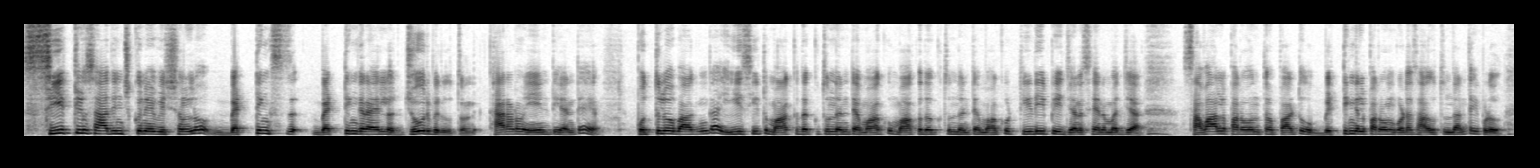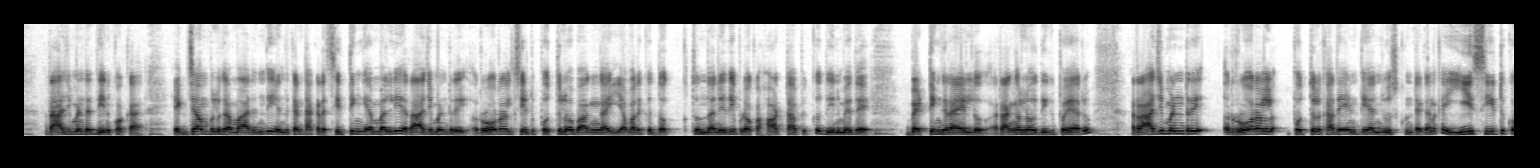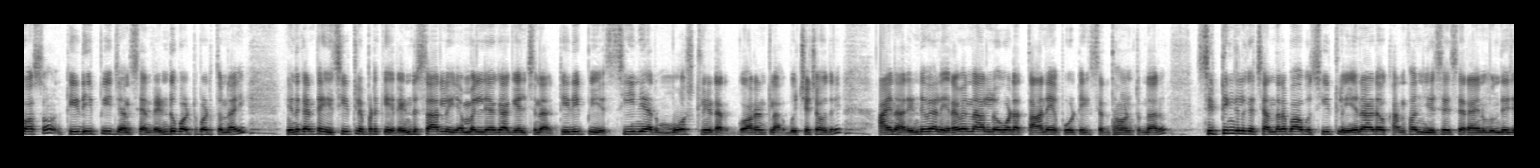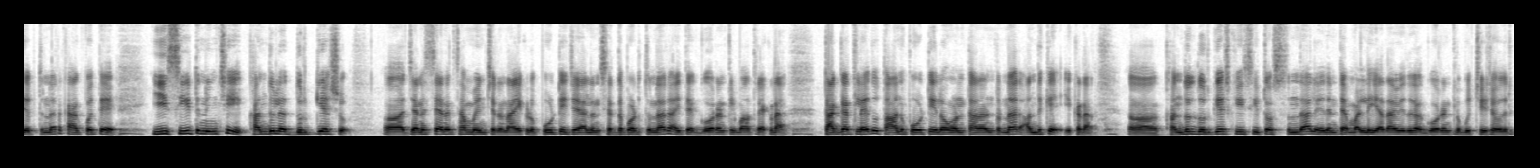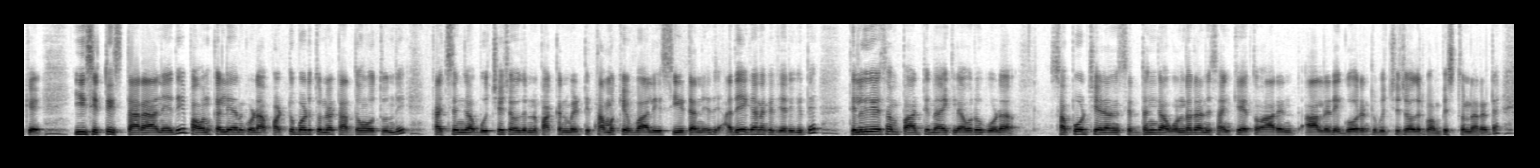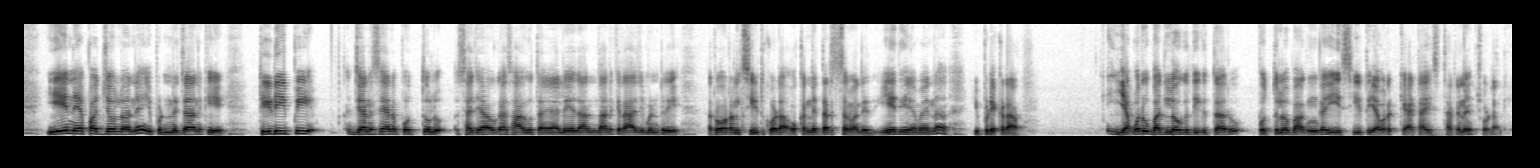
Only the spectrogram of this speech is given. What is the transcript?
సీట్లు సాధించుకునే విషయంలో bettings betting రైల్లో జోరు పెరుగుతుంది. కారణం ఏంటి అంటే పొత్తులో భాగంగా ఈ సీటు మాకు దక్కుతుందంటే మాకు మాకు దక్కుతుందంటే మాకు టీడీపీ జనసేన మధ్య సవాళ్ళ పర్వంతో పాటు బెట్టింగ్ల పర్వం కూడా సాగుతుందంటే ఇప్పుడు రాజమండ్రి దీనికి ఒక ఎగ్జాంపుల్గా మారింది. ఎందుకంటే అక్కడ sitting MLA Rajahmundry rural seat పొత్తులో భాగంగా ఎవరికి దక్కుతుందనేది ఇప్పుడు ఒక హాట్ టాపిక్. దీని మీదే బెట్టింగ్ రాయళ్ళు రంగంలో దిగిపోయారు. రాజమండ్రి రూరల్ పొత్తుల కథ ఏంటి అని చూసుకుంటే కనుక ఈ సీటు కోసం టీడీపీ జనసేన రెండు పట్టుబడుతున్నాయి. ఎందుకంటే ఈ సీట్లు ఇప్పటికీ రెండు సార్లు ఎమ్మెల్యేగా గెలిచిన TDP senior most leader Gorantla Buchaiah Chowdary. ఆయన రెండు వేల ఇరవై నాలుగులో కూడా తానే పోటీకి సిద్ధం అంటున్నారు సిట్టింగ్లకి చంద్రబాబు సీట్లు ఏనాడో కన్ఫర్మ్ చేసేసారు. ఆయన ముందే చెప్తున్నారు. కాకపోతే ఈ సీటు నుంచి కందుల దుర్గేష్ జనసేనకు సంబంధించిన నాయకుడు పోటీ చేయాలని సిద్ధపడుతున్నారు. అయితే గోరంట్లు మాత్రం ఇక్కడ తగ్గట్లేదు. తాను పోటీలో ఉంటానంటున్నారు. అందుకే ఇక్కడ కందులు దుర్గేష్కి ఈ సీట్ వస్తుందా? లేదంటే మళ్ళీ యథావిధిగా గోరంట్ల బుచ్చే చౌదరికి ఈ సీట్ ఇస్తారా అనేది పవన్ కళ్యాణ్ కూడా పట్టుబడుతున్నట్టు అర్థమవుతుంది. ఖచ్చితంగా బుచ్చే చౌదరిని పక్కన పెట్టి తమకి ఇవ్వాలి సీట్ అనేది అదే కనుక జరిగితే తెలుగుదేశం పార్టీ నాయకులు ఎవరు కూడా సపోర్ట్ చేయడానికి సిద్ధంగా ఉండరని సంకేతం ఆరెంట్ ఆల్రెడీ గోరంట్ల బుచ్చి చౌదరి పంపిస్తున్నారట. ఏ నేపథ్యంలోనే ఇప్పుడు నిజానికి టీడీపీ జనసేన పొత్తులు సజావుగా సాగుతాయా లేదా అన్న దానికి రాజమండ్రి రూరల్ సీట్ కూడా ఒక నిదర్శనం అనేది. ఏది ఏమైనా ఇప్పుడు ఇక్కడ ఎవరు బరిలోకి దిగుతారు పొత్తులో భాగంగా ఈ సీటు ఎవరికి కేటాయిస్తారనే చూడాలి.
